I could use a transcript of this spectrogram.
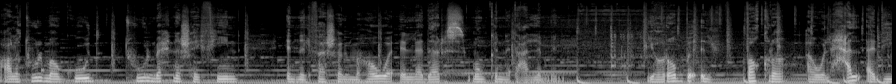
على طول موجود طول ما إحنا شايفين إن الفشل ما هو إلا درس ممكن نتعلم منه. يا رب الفقرة أو الحلقة دي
